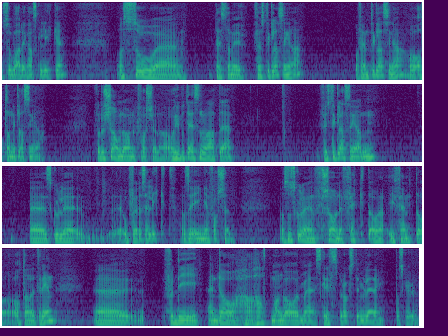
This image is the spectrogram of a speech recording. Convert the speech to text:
så, var det ganske like. Og så eh, testa vi førsteklassinger og femteklassinger og åttendeklassinger. For å se om det var noen forskjeller. Og Hypotesen var at eh, førsteklassingene skulle eh, oppføre seg likt. Altså ingen forskjell. Og Så skulle en se en effekt da, i femte og åttende trinn. fordi en da har hatt mange år med skriftspråkstimulering på skolen.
